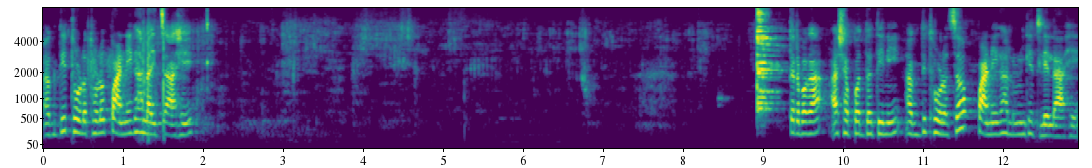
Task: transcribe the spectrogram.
अगदी थोडं थोडं पाणी घालायचं आहे. तर बघा अशा पद्धतीने अगदी थोडंसं पाणी घालून घेतलेलं आहे.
